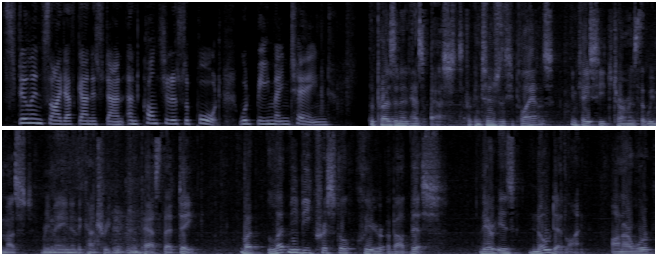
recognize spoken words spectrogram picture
still inside Afghanistan and consular support would be maintained. The President has asked for contingency plans in case he determines that we must remain in the country past that date. But let me be crystal clear about this. There is no deadline on our work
